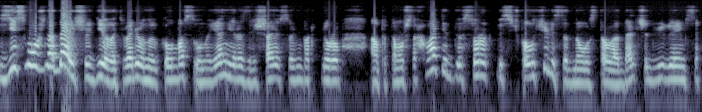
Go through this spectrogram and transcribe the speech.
Здесь можно дальше делать вареную колбасу, но я не разрешаю своим партнерам, а, потому что хватит, 40 тысяч получили с одного стола, дальше двигаемся.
